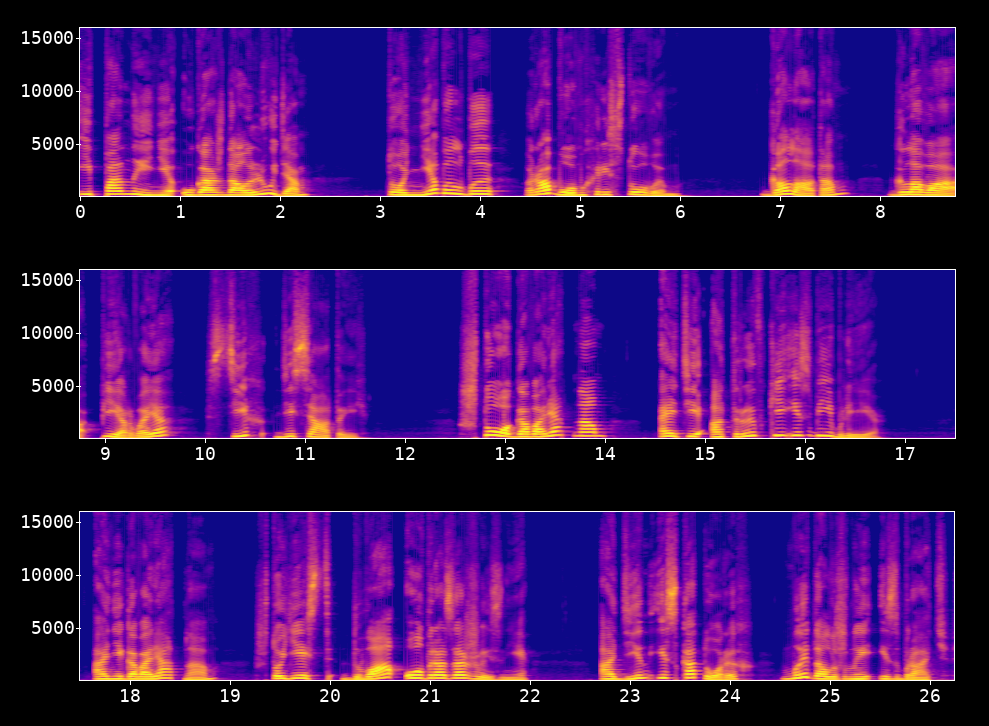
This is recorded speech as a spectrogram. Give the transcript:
и поныне угождал людям, то не был бы рабом Христовым. Галатам, глава 1, стих 10. Что говорят нам эти отрывки из Библии? Они говорят нам, что есть два образа жизни, один из которых мы должны избрать.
